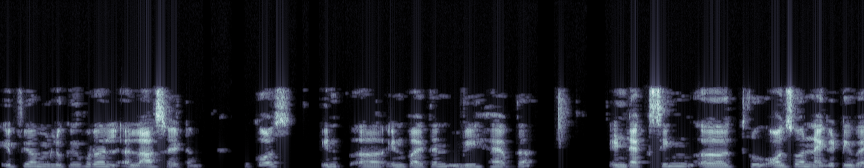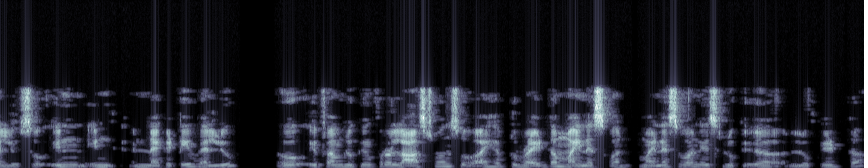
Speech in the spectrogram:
if you are looking for a, a, last item because in uh, in python we have the indexing uh, through also a negative value. So in in negative value if I'm looking for a last one so I have to write the minus 1 minus 1 is look, uh, locate the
